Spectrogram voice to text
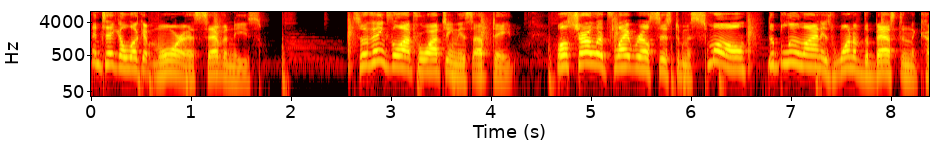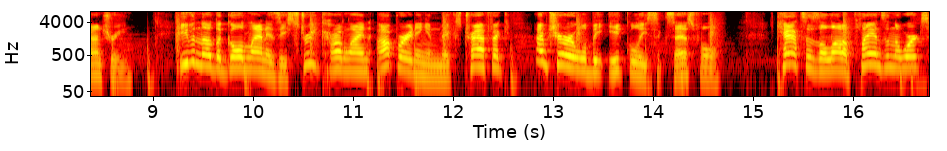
and take a look at more S70s. So thanks a lot for watching this update. While Charlotte's light rail system is small, the Blue Line is one of the best in the country. Even though the Gold Line is a streetcar line operating in mixed traffic, I'm sure it will be equally successful. CATS has a lot of plans in the works,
